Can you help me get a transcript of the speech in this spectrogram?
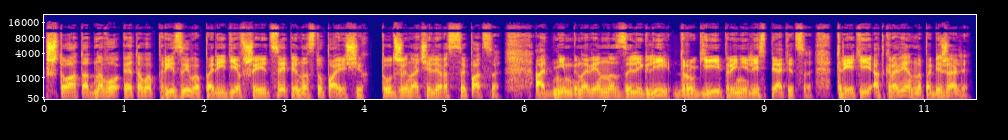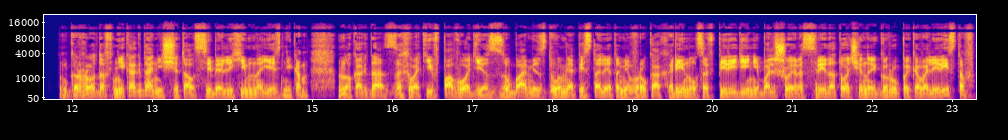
что от одного этого призыва поредевшие цепи наступающих тут же начали рассыпаться. Одни мгновенно залегли, другие принялись пятиться, третьи откровенно побежали. Гродов никогда не считал себя лихим наездником, но когда, захватив поводья с зубами с двумя пистолетами в руках, ринулся впереди небольшой рассредоточенной группы кавалеристов,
